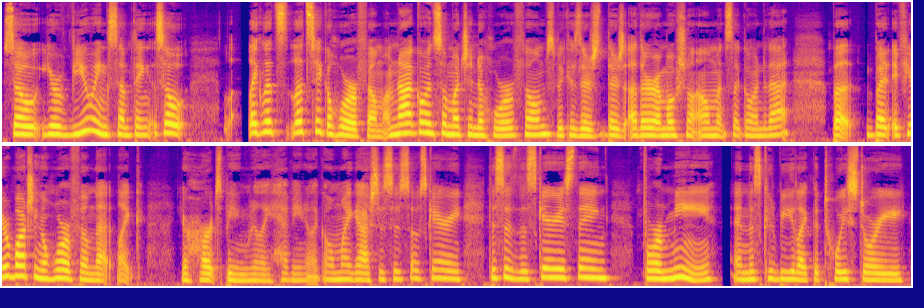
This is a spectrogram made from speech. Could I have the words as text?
So you're viewing something. So like let's let's take a horror film. I'm not going so much into horror films because there's there's other emotional elements that go into that. But but if you're watching a horror film that like your heart's being really heavy and you're like, "Oh my gosh, this is so scary. This is the scariest thing for me." And this could be like the Toy Story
